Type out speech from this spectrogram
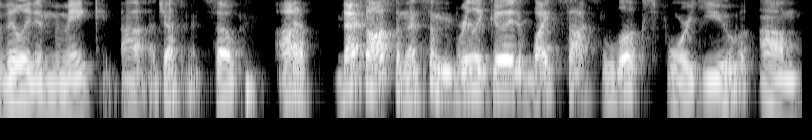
ability to make uh, adjustments. So. Uh, yeah. That's awesome. That's some really good White Sox looks for you. Um,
